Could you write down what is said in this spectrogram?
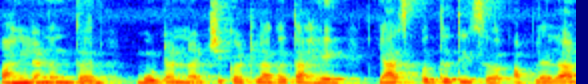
पाहिल्यानंतर बोटांना चिकट लागत आहे. याच पद्धतीचं आपल्याला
